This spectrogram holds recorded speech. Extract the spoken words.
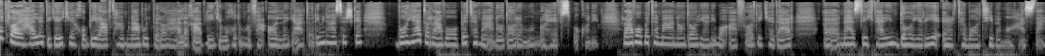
یک راه حل دیگه ای که خب بی ربط هم نبود به راه حل قبلی این که ما خودمون رو فعال نگه داریم این هستش که باید روابط معنادارمون رو حفظ بکنیم. روابط معنادار یعنی با افرادی که در نزدیکترین دایره ارتباطی به ما هستن.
